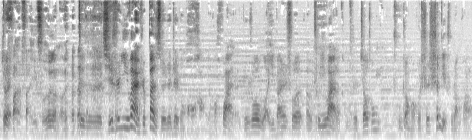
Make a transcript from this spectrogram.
就对，反反义词可能就是对对对，其实意外是伴随着这种好的和坏的。比如说，我一般说呃出意外了，可能是交通出状况或身身体出状况了，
